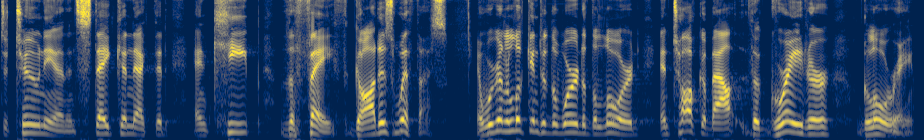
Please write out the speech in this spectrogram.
to tune in and stay connected and keep the faith. God is with us. And we're going to look into the word of the Lord and talk about the greater glory.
